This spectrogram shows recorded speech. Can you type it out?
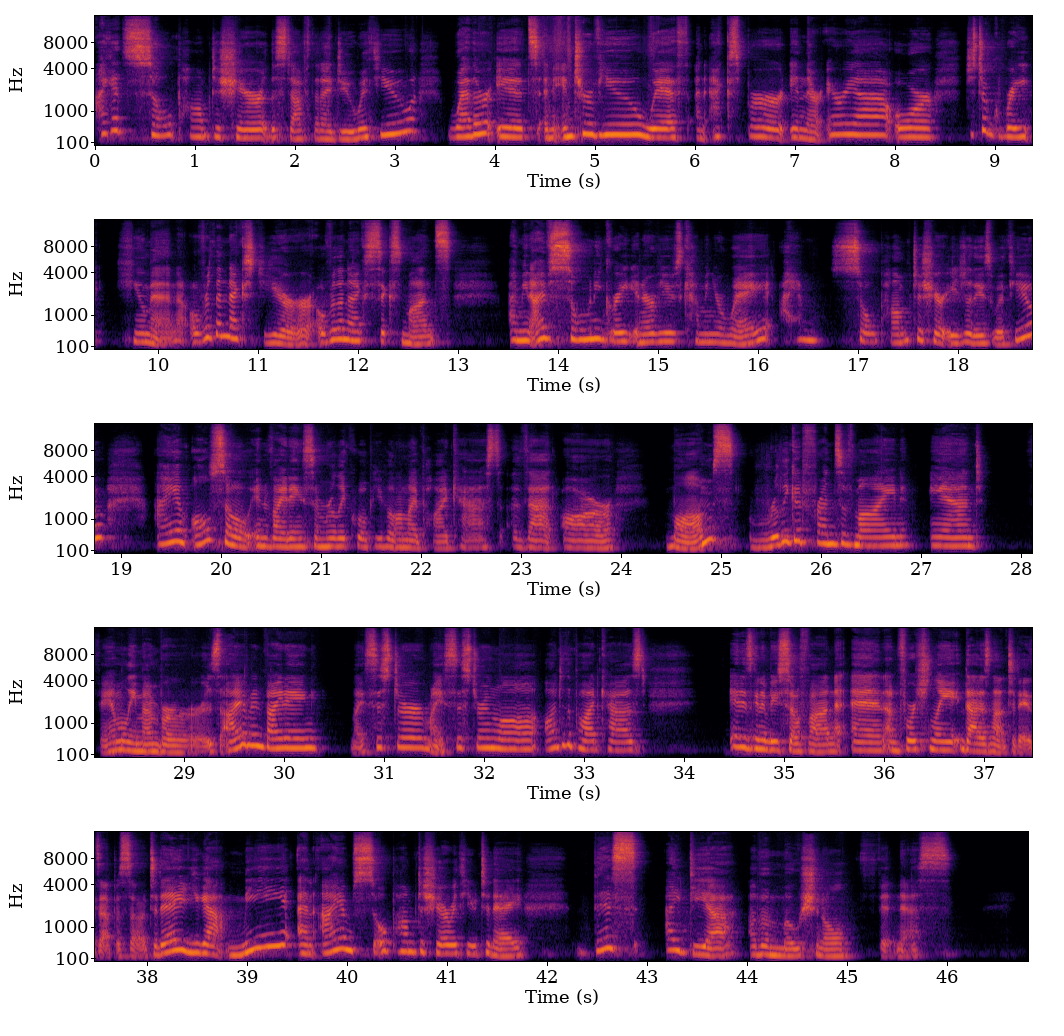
I get so pumped to share the stuff that I do with you, whether it's an interview with an expert in their area or just a great human. Over the next year, over the next six months, I mean, I have so many great interviews coming your way. I am so pumped to share each of these with you. I am also inviting some really cool people on my podcast that are moms, really good friends of mine, and family members. I am inviting my sister, my sister in law onto the podcast. It is going to be so fun. And unfortunately, that is not today's episode. Today, you got me, and I am so pumped to share with you today this idea of emotional fitness.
